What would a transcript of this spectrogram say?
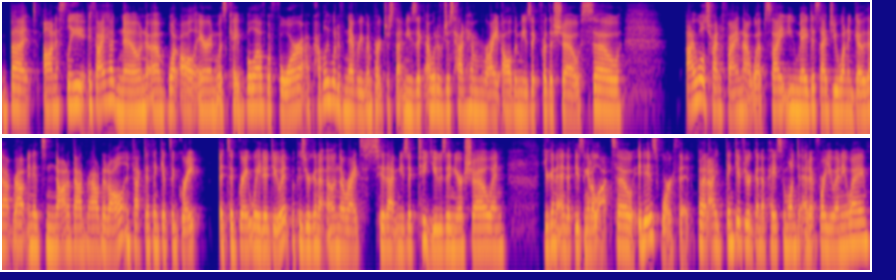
But honestly, if I had known um, what all Aaron was capable of before, I probably would have never even purchased that music. I would have just had him write all the music for the show. So I will try to find that website. You may decide you want to go that route, and it's not a bad route at all. In fact, I think it's a great it's a great way to do it because you're going to own the rights to that music to use in your show and you're going to end up using it a lot. So it is worth it. But I think if you're going to pay someone to edit for you anyway,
